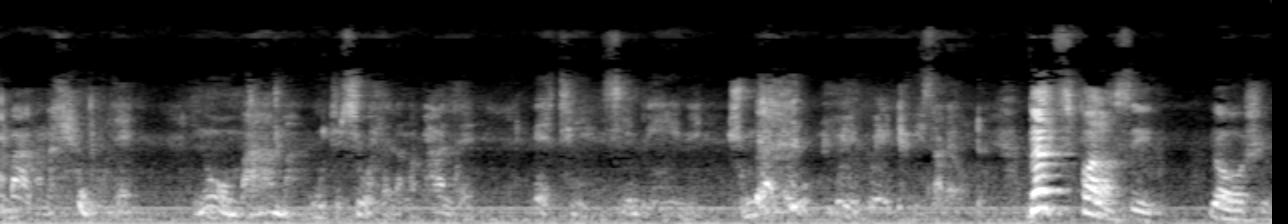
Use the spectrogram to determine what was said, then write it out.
abangamahlule nomama ukuthi siyohlala ngaphandle ethi siyempini shumlalo uyiphikisa leyo nto That's fallacy, Your Worship.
